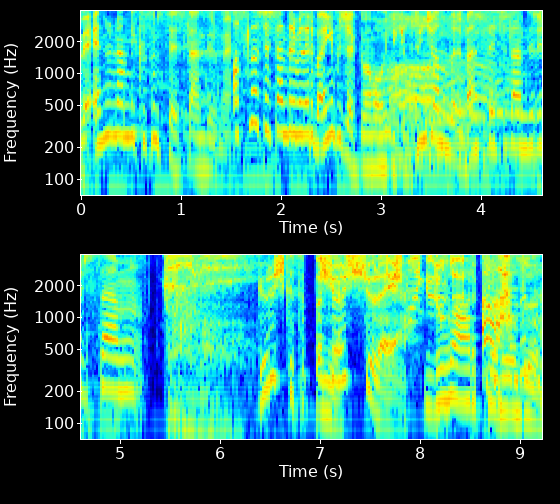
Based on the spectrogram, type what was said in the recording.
Ve en önemli kısım seslendirme. Aslında seslendirmeleri ben yapacaktım ama oyundaki bütün canlıları ben seslendirirsem... Görüş kısıtlanıyor. Şu şuraya. Duvar kuruldu.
